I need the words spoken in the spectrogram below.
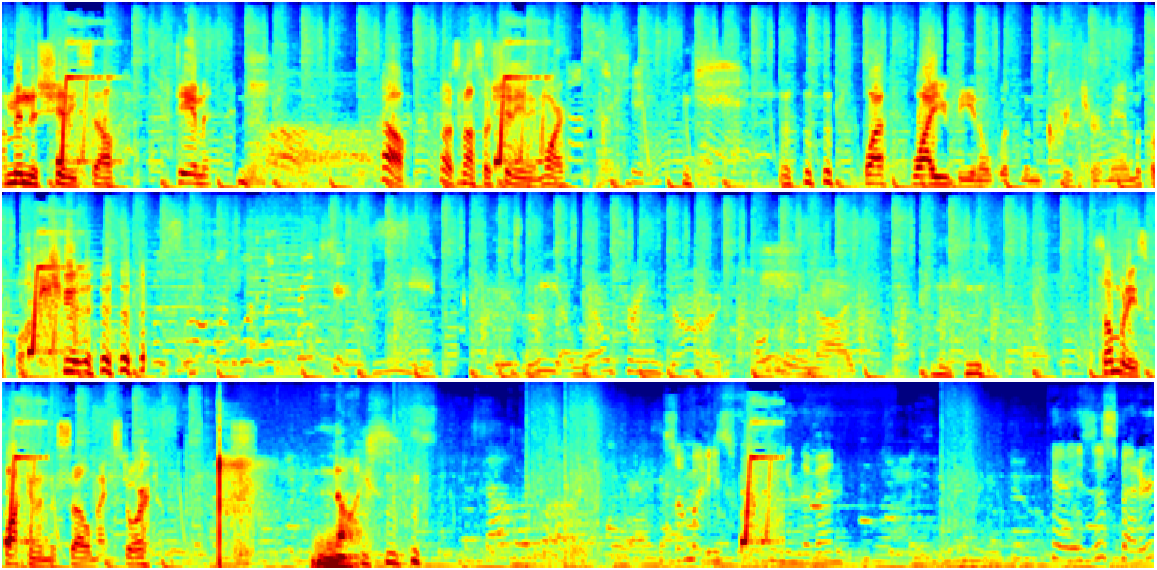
I'm in the shitty cell. Damn it. Oh, no, it's not so shitty anymore. Not so shitty. Yeah. why, why you being a woodland creature, man? What the fuck? What's wrong with woodland creatures? Is me a well-trained guard? Totally not. Somebody's fucking in the cell next door. Nice. The cell doors will open. Somebody's fucking in the vent. Here, is this better?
